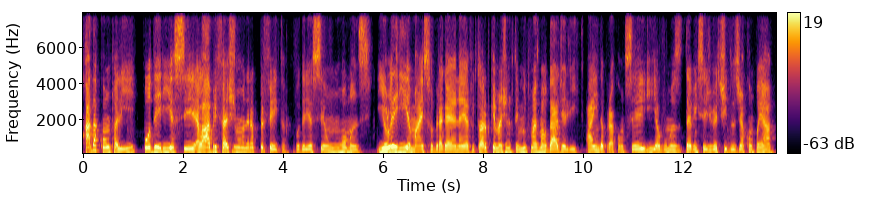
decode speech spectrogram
cada conto ali poderia ser, ela abre e fecha de uma maneira perfeita, poderia ser um romance. E eu leria mais sobre a Gaiana e a Victoria, porque imagino que tem muito mais maldade ali ainda para acontecer e algumas devem ser divertidas de acompanhar.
